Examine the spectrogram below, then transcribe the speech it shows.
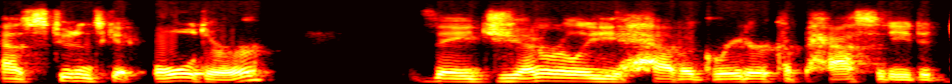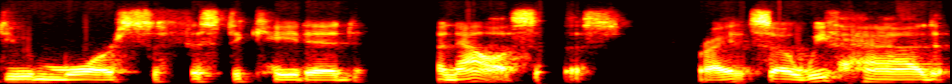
as students get older, they generally have a greater capacity to do more sophisticated analysis right? So we've had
